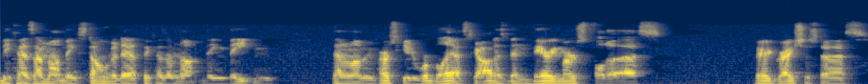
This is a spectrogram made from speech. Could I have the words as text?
because I'm not being stoned to death, because I'm not being beaten, that I'm not being persecuted. We're blessed. God has been very merciful to us, very gracious to us.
